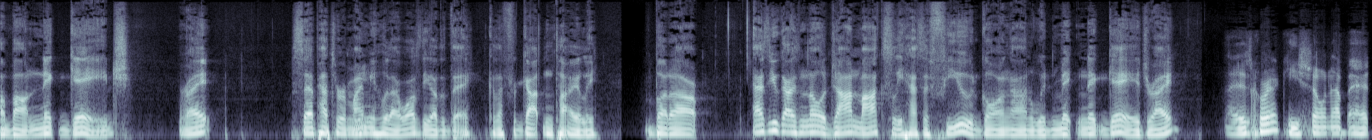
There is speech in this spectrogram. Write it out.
about Nick Gage, right? Seb had to remind me who that was the other day because I forgot entirely. But uh, as you guys know, Jon Moxley has a feud going on with Mick Nick Gage, right? That is correct. He's shown up at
